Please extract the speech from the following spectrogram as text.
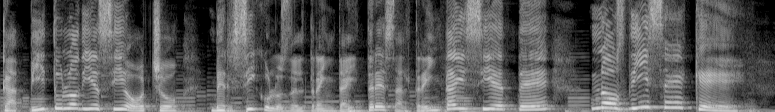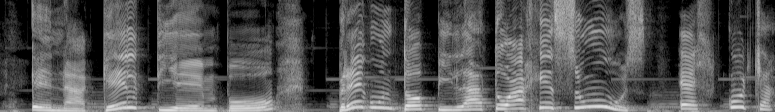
capítulo 18, versículos del 33 al 37, nos dice que en aquel tiempo preguntó Pilato a Jesús. Escucha,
